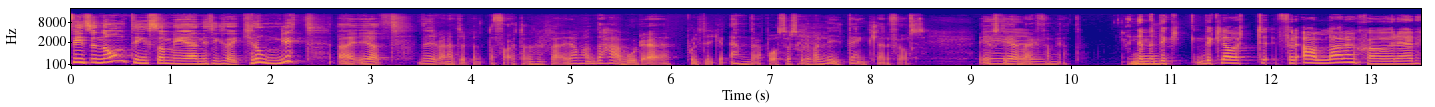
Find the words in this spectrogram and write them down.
Finns det någonting som är, ni tycker är krångligt eh, i att driva den här typen av företag? Ja, men det här borde politiken ändra på så det skulle vara lite enklare för oss just er Eh, verksamhet. Nej, men det, det är klart, för alla arrangörer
